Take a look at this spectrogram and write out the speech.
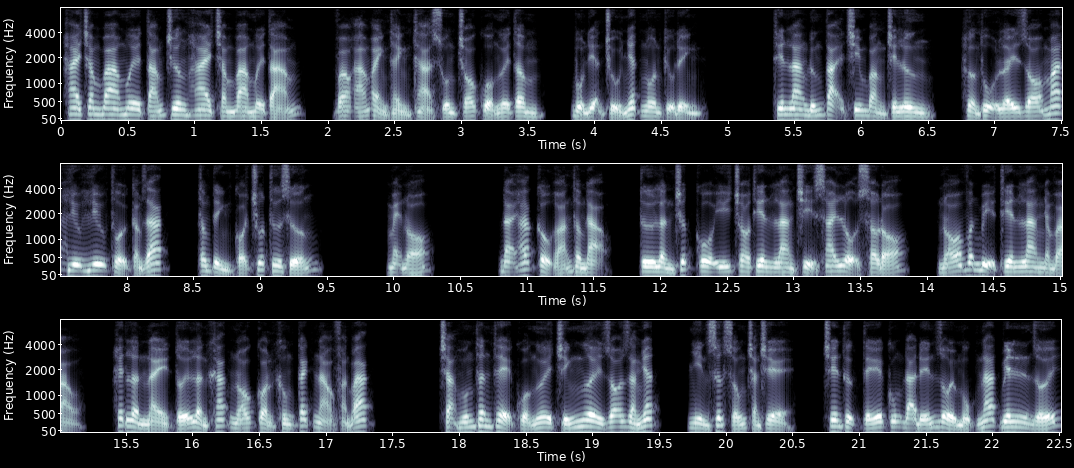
238 chương 238, vào ám ảnh thành thả xuống chó của ngươi tâm bổn điện chủ nhất ngôn cửu đỉnh. Thiên lang đứng tại chim bằng trên lưng hưởng thụ lấy gió mát hưu hưu thổi cảm giác tâm tình có chút thư sướng. Mẹ nó đại hắc cầu đoán thầm đạo từ lần trước cố ý cho thiên lang chỉ sai lộ sau đó nó vẫn bị thiên lang nhầm vào hết lần này tới lần khác nó còn không cách nào phản bác. Trạng huống thân thể của ngươi chính ngươi rõ ràng nhất, nhìn sức sống tràn trề, trên thực tế cũng đã đến rồi mục nát biên giới,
